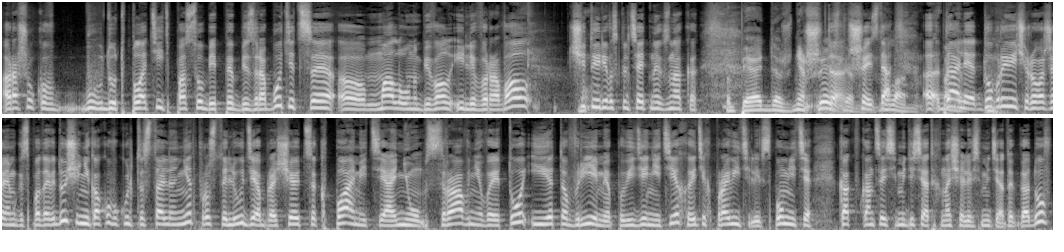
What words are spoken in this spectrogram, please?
Арашуков будут платить пособие по безработице, мало он убивал или воровал, Четыре восклицательных знака. Пять даже. Нет, шесть. Да, шесть, ну, да. ладно, а, Далее. Понятно. Добрый вечер, уважаемые господа ведущие. Никакого культа Сталина нет, просто люди обращаются к памяти о нем, сравнивая то и это время поведения тех и этих правителей. Вспомните, как в конце 70-х, начале 80-х годов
